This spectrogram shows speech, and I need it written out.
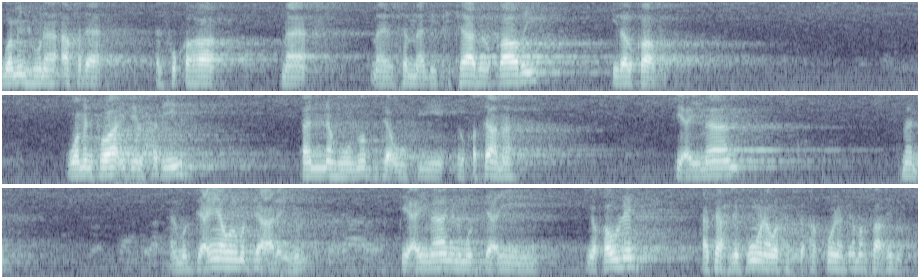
ومن هنا أخذ الفقهاء ما ما يسمى بكتاب القاضي إلى القاضي. ومن فوائد الحديث أنه يبدأ في القسامة بأيمان من؟ المدعين والمدعى عليهم بأيمان المدعين بقوله أتحلفون وتستحقون دم صاحبكم.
